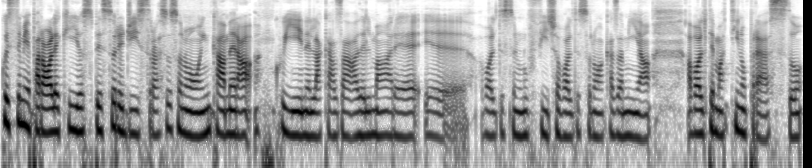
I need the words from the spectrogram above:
queste mie parole che io spesso registro, adesso sono in camera qui nella casa del mare, a volte sono in ufficio, a volte sono a casa mia, a volte mattino presto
